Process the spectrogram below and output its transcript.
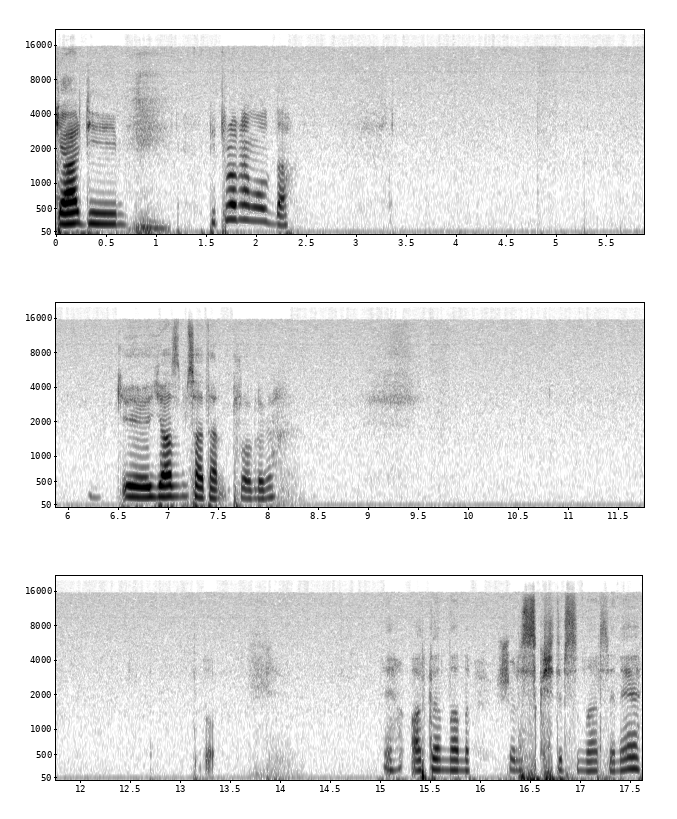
geldim. Bir problem oldu da. Ee, yazdım zaten problemi. Heh, arkandan da şöyle sıkıştırsınlar seni.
